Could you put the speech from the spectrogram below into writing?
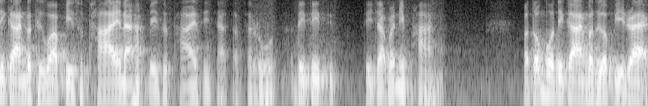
ธิการก็ถือว่าปีสุดท้ายนะฮะปีสุดท้ายที่จะสัสรูที่ที่ที่จะบนิพพานปฐมโพธิการก็ถือว่าปีแรก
